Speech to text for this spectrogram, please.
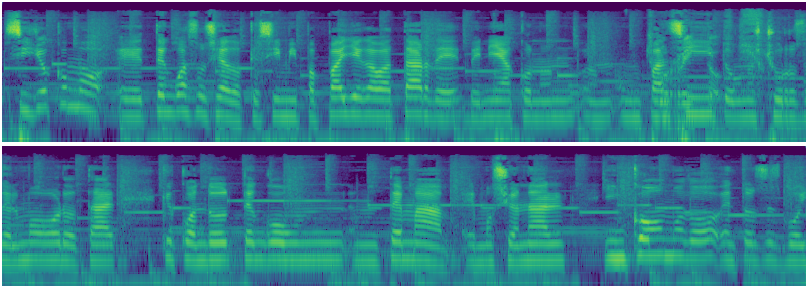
si yo como eh, tengo asociado que si mi papá llegaba tarde, venía con un, un- un pancito, Churrito. unos churros del moro, tal, que cuando tengo un, un tema emocional incómodo, entonces voy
